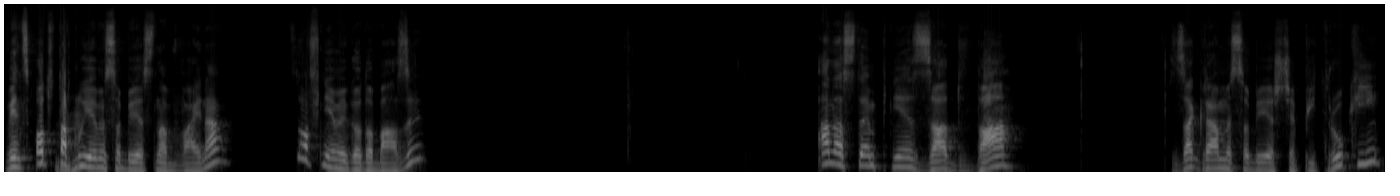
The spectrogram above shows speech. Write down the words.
Więc odtapujemy sobie Snapvine'a, cofniemy go do bazy, a następnie za dwa zagramy sobie jeszcze Pitruki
